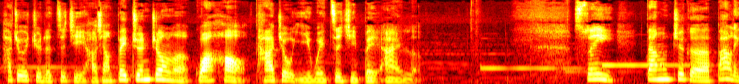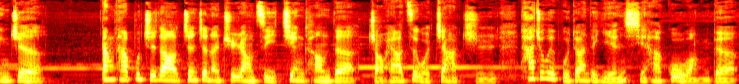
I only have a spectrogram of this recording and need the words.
他就会觉得自己好像被尊重了，挂号他就以为自己被爱了。所以当这个霸凌者，当他不知道真正的去让自己健康的找回他自我价值，他就会不断的沿袭他过往的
